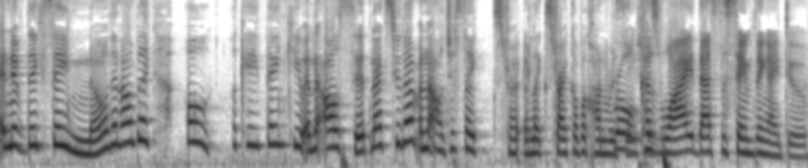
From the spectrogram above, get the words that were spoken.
And if they say no, then I'll be like, "Oh, okay, thank you." And then I'll sit next to them and I'll just like strike like strike up a conversation. Bro, because why? That's the same thing I do.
